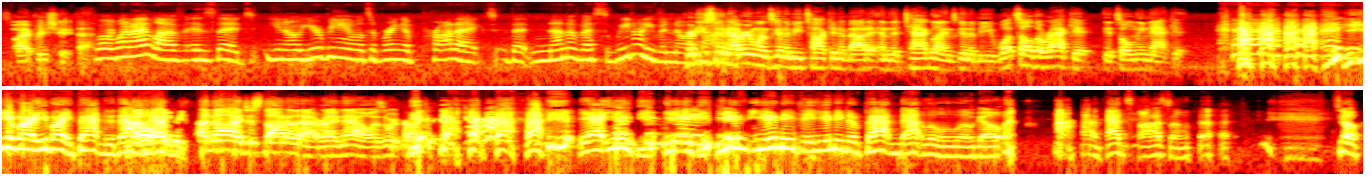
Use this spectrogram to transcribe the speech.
So I appreciate that. Well, what I love is that you know you're being able to bring a product that none of us we don't even know. Pretty soon, it. everyone's going to be talking about it, and the tagline's going to be, "What's all the racket? It's only nacket." you've already you've already patented that. No, I just, uh, no, I just thought of that right now as we're talking. yeah, you you, you you need to you need to patent that little logo. That's awesome. so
